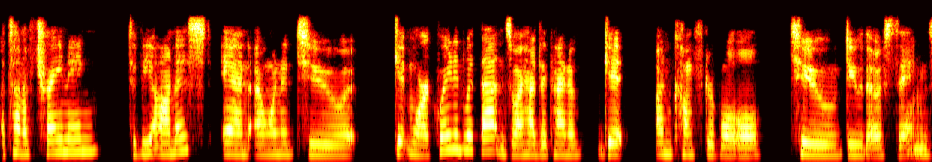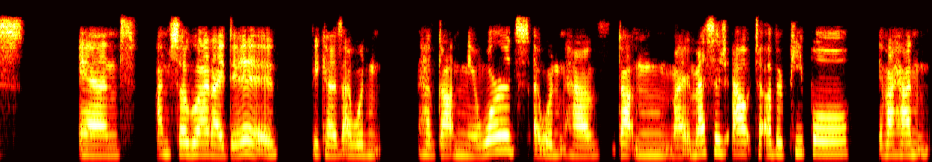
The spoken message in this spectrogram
a ton of training to be honest. And I wanted to get more acquainted with that. And so I had to kind of get uncomfortable to do those things. And I'm so glad I did because I wouldn't have gotten the awards. I wouldn't have gotten my message out to other people if I hadn't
